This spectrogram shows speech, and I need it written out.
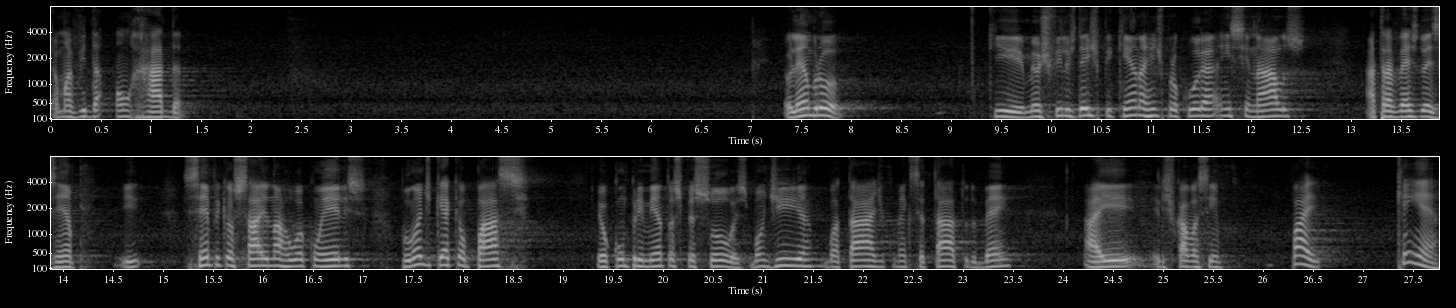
é uma vida honrada. Eu lembro que meus filhos, desde pequeno, a gente procura ensiná-los através do exemplo. E Sempre que eu saio na rua com eles, por onde quer que eu passe, eu cumprimento as pessoas. Bom dia, boa tarde, como é que você está? Tudo bem? Aí eles ficavam assim, pai, quem é?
